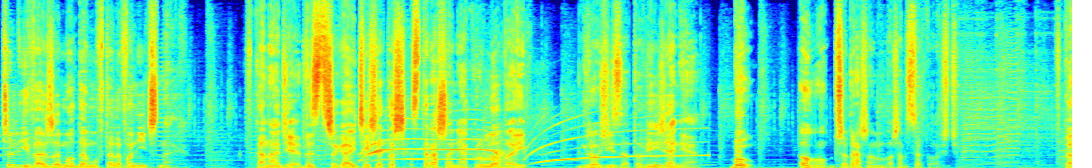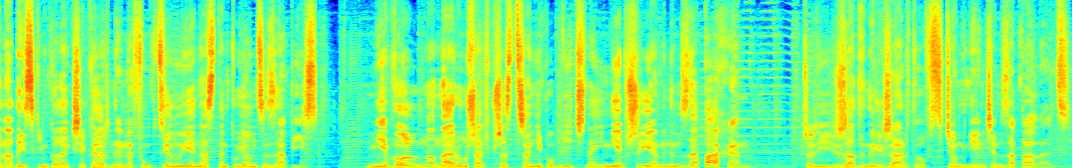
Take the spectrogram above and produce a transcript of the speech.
czyli w erze modemów telefonicznych. W Kanadzie wystrzegajcie się też straszenia królowej. Grozi za to więzienie. Bu! O, przepraszam, wasza wysokość. W kanadyjskim kodeksie karnym funkcjonuje następujący zapis. Nie wolno naruszać przestrzeni publicznej nieprzyjemnym zapachem, czyli żadnych żartów z ciągnięciem za palec.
